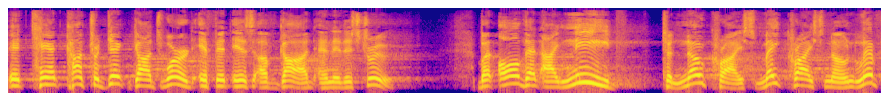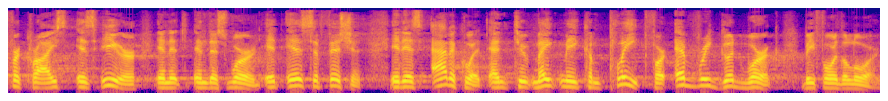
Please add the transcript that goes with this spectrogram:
it can't contradict God's Word if it is of God and it is true. But all that I need to know Christ, make Christ known, live for Christ is here in it, in this word. It is sufficient. It is adequate and to make me complete for every good work before the Lord.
